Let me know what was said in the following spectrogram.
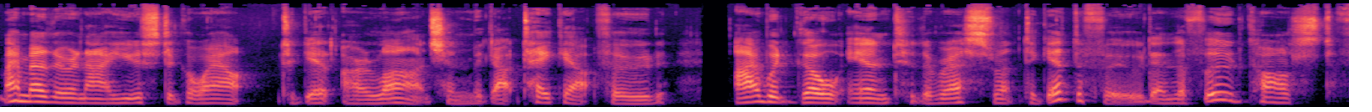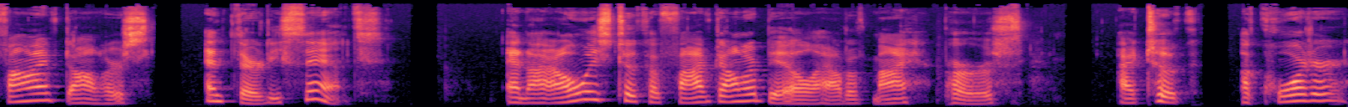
my mother and I used to go out to get our lunch, and we got takeout food. I would go into the restaurant to get the food, and the food cost $5.30. And I always took a $5 bill out of my purse. I took a quarter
